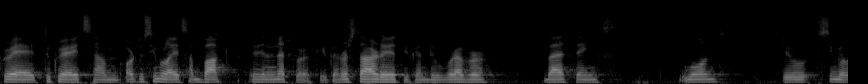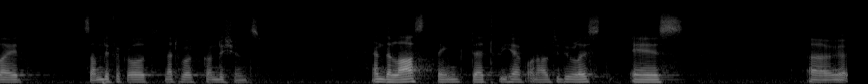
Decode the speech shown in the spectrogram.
create to create some or to simulate some bug within a network. You can restart it. You can do whatever bad things you want to simulate some difficult network conditions. And the last thing that we have on our to-do list is a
